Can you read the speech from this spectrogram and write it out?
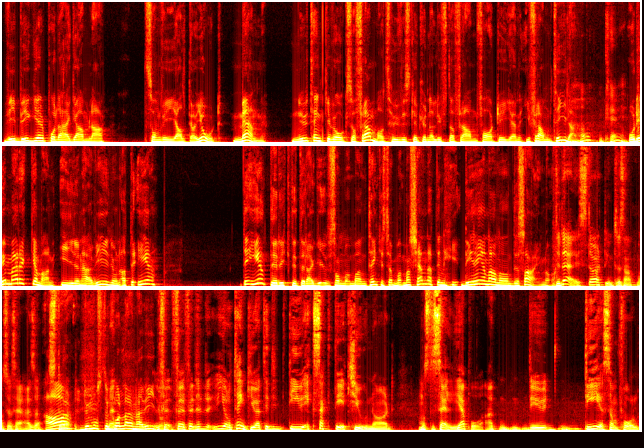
vi bygger på det här gamla som vi alltid har gjort. Men nu tänker vi också framåt hur vi ska kunna lyfta fram fartygen i framtiden. Jaha, okej. Och det märker man i den här videon att det är det är inte riktigt det där som man tänker sig. Man känner att det är en, he- det är en annan design. Det där är stört intressant måste jag säga. Alltså, Ja, stört. du måste Men- kolla den här videon. För, för, för jag tänker ju att det, det är ju exakt det Cunard måste sälja på. Att det är ju det som folk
